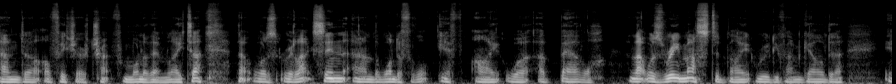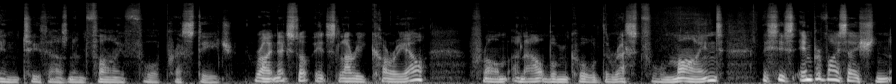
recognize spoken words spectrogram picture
and uh, I'll feature a track from one of them later. That was Relaxing and the wonderful If I Were a Bell. And that was remastered by Rudy Van Gelder in 2005 for Prestige. Right, next up it's Larry Coryell from an album called The Restful Mind. This is improvisation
